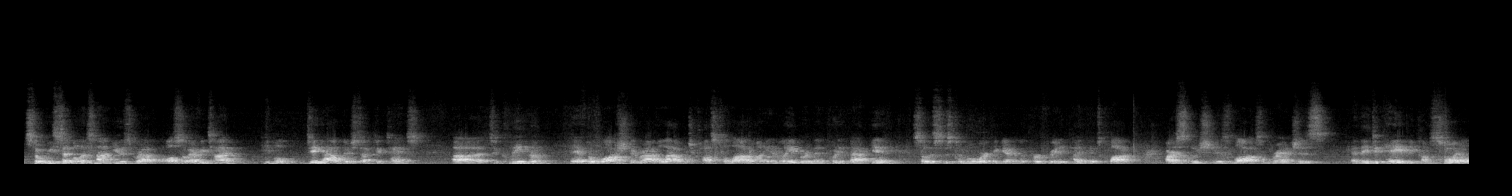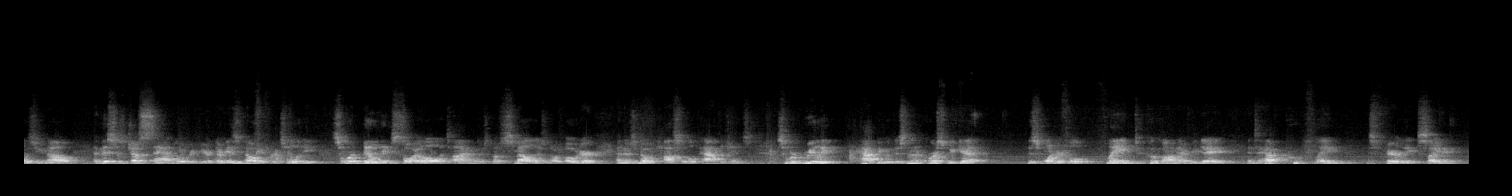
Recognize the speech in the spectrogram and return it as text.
So we said, well, let's not use gravel. Also, every time people dig out their septic tanks uh, to clean them, they have to wash the gravel out, which costs a lot of money and labor, and then put it back in so the system will work again, and the perforated pipe gets clogged. Our solution is logs and branches, and they decay and become soil, as you know, and this is just sand over here. There is no fertility. So we're building soil all the time. There's no smell, there's no odor, and there's no possible pathogens. So we're really happy with this. And then, of course, we get this wonderful flame to cook on every day, and to have poop flame is fairly exciting.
